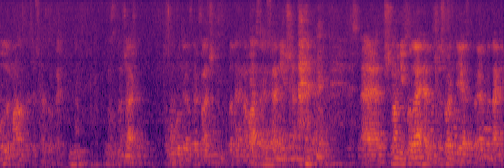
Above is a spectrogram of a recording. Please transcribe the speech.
були, мали за це все зробити. Ну, На жаль, тому буде на вас інше. Е, Шановні колеги, дозвольте є е, питання,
